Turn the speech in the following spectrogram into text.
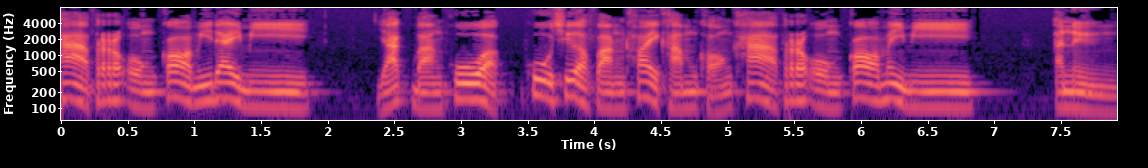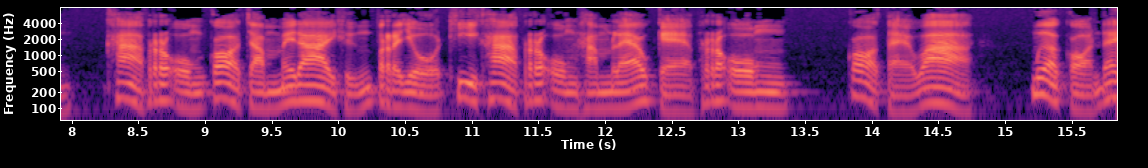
ข้าพระองค์ก็มิได้มี ยักษ์บางพวก ผู้เชื่อฟังถ้อยคำของข้าพระองค์ก็ไม่มี อันหนึ่ง ข้าพระองค์ก็จำไม่ได้ถึงประโยชน์ที่ข้าพระองค์ทำแล้วแก่พระองค์ ก็แต่ว่าเมื่อก่อนได้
